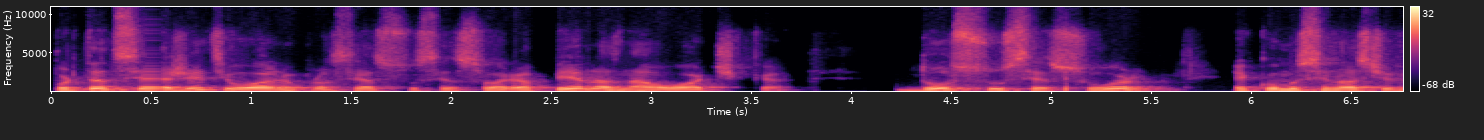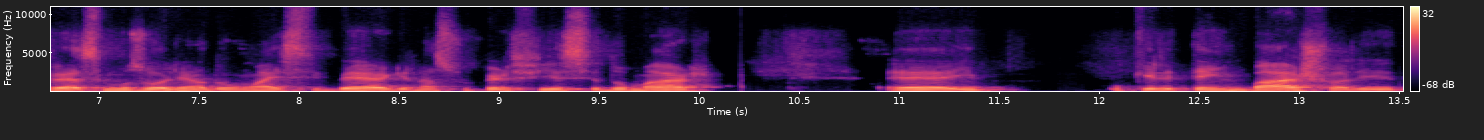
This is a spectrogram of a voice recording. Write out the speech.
Portanto, se a gente olha o processo sucessório apenas na ótica do sucessor, é como se nós estivéssemos olhando um iceberg na superfície do mar. É, o que ele tem embaixo ali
